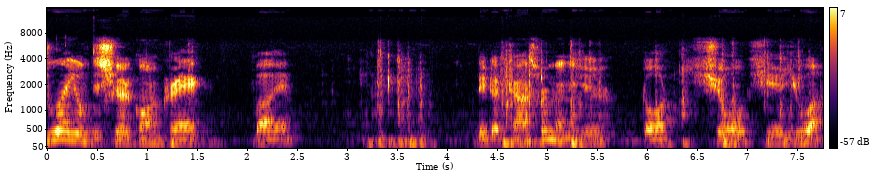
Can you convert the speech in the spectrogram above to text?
UI of this share contract by data transfer manager dot show share UI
